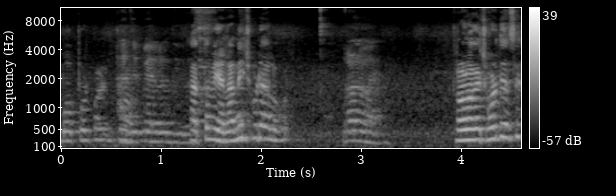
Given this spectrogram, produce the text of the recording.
બપોર આજે પછી પહેલો આ દિવસ તો વહેલા નહીં છોડે આ લોકો ત્રણ વાગે. ત્રણ વાગે છોડી દેશે?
